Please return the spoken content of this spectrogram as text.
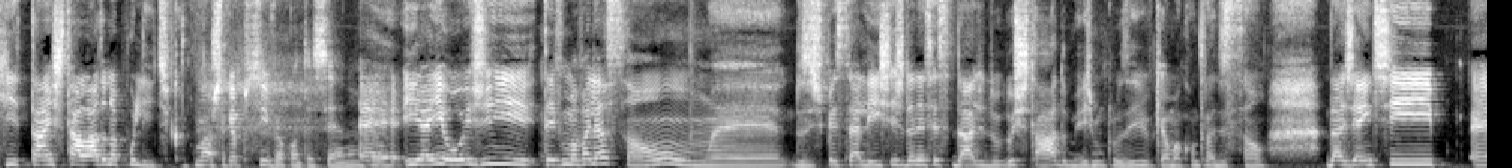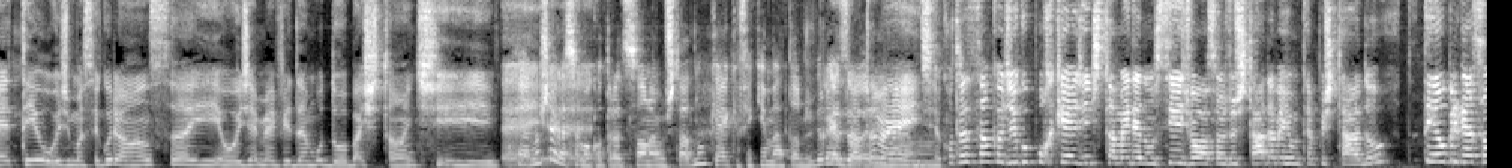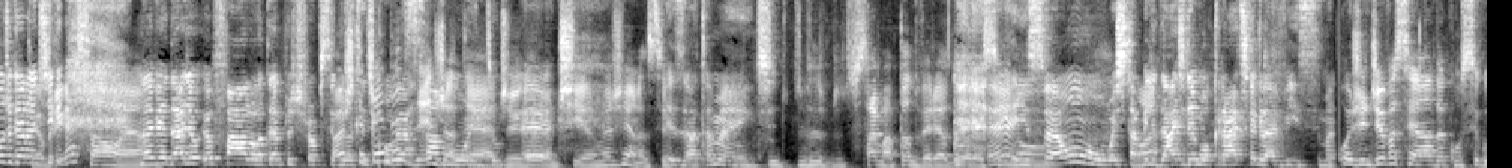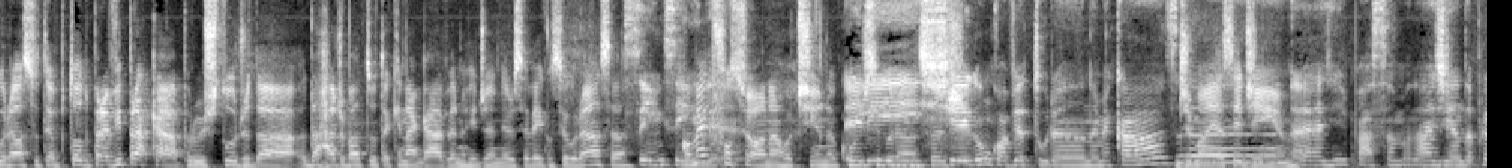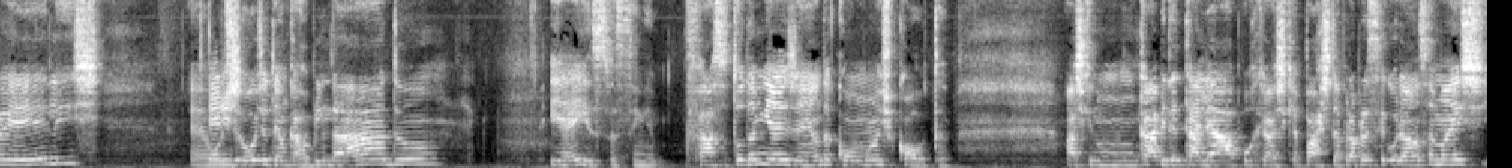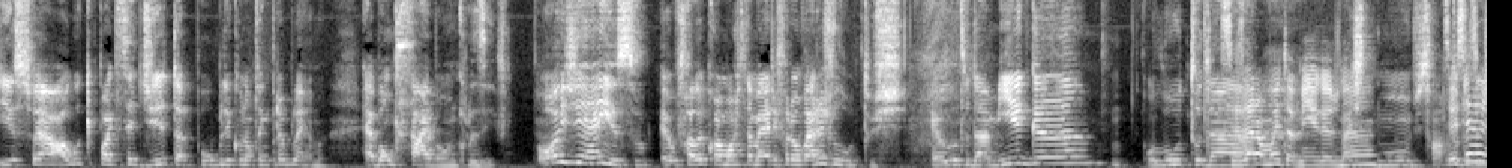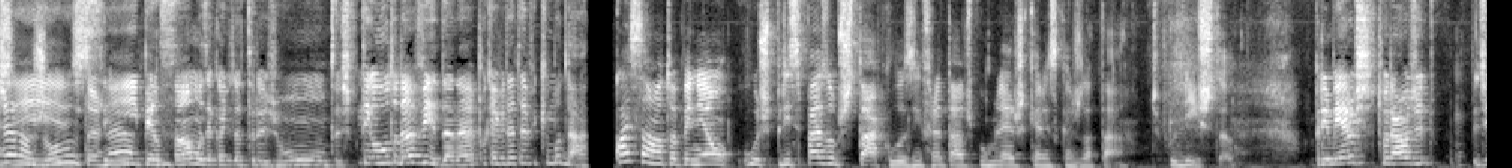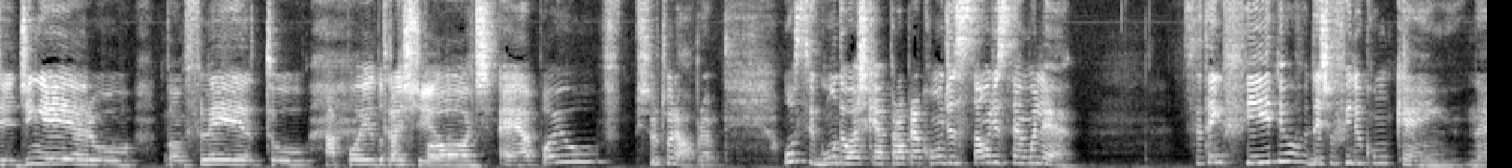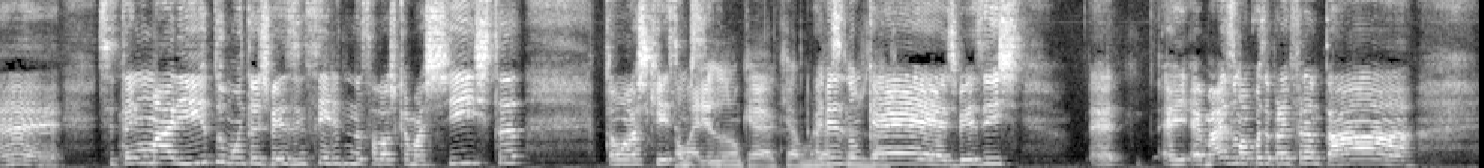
que está instalado na política. Mostra que é possível acontecer, né? É, e aí hoje teve uma avaliação é, dos especialistas da necessidade do, do Estado mesmo, inclusive, que é uma contradição, da gente é, ter hoje uma segurança e hoje a minha vida mudou bastante. É, não chega a ser uma contradição, né? O Estado não quer que fiquem matando os vereadores. Exatamente. né? A contradição que eu digo porque a gente também denuncia as violações do Estado, ao mesmo tempo o Estado tem a obrigação de garantir. obrigação, é. Na verdade, eu, eu falo até para os próprios acho que seguranças, tem a gente conversa desejo muito. até de É, garantia. Imagina, se Exatamente. sai matando vereador assim. é, não- isso é um- uma estabilidade democrática gravíssima. Hoje em dia você anda com segurança o tempo todo pra vir pra cá, pro estúdio da, da Rádio Batuta aqui na Gávea, no Rio de Janeiro. Você veio com segurança? Sim, sim. Como é que funciona a rotina com os Eles seguranças? chegam com a viatura na minha casa. De manhã cedinho. É, a gente passa a agenda pra eles. É, Eles- hoje, hoje eu tenho um carro blindado. E é isso, assim. Faço toda a minha agenda com uma escolta. Acho que não, não cabe detalhar, porque eu acho que é parte da própria segurança, mas isso é algo que pode ser dito, é público, não tem problema. É bom que saibam, inclusive. Hoje é isso. Eu falo que com a morte da Marielle foram vários lutos. É o luto da amiga, o luto da. Vocês eram muito amigas, né? Mas só Vocês se dias. juntas, Sim, né? pensamos em candidatura juntas. Tem o luto da vida, né? Porque a vida teve que mudar. Quais são, na tua opinião, os principais obstáculos enfrentados por mulheres que querem se candidatar? Tipo, lista. Primeiro, estrutural de, de dinheiro, panfleto, Apoio do transporte. É, apoio estrutural. Pra... O segundo, eu acho que é a própria condição de ser mulher. Se tem filho, deixa o filho com quem, né? Se tem um marido, muitas vezes inserido nessa lógica machista. Então, acho que esse é O um marido não quer que a mulher Às vezes não quer, às vezes é, é, é mais uma coisa pra enfrentar.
